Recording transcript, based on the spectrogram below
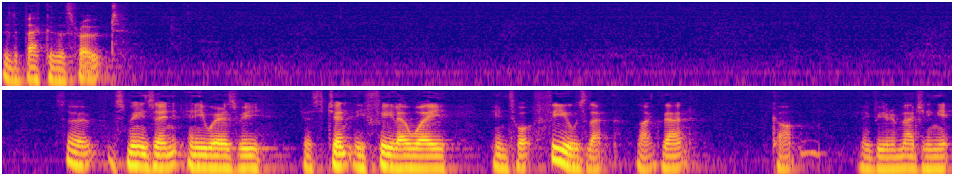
Through the back of the throat. So this means any, anywhere as we just gently feel our way into what feels like, like that. Can't maybe you're imagining it.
